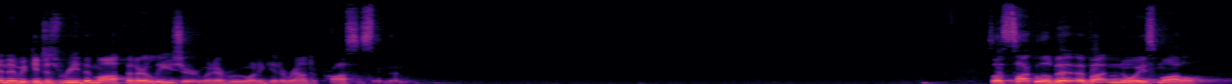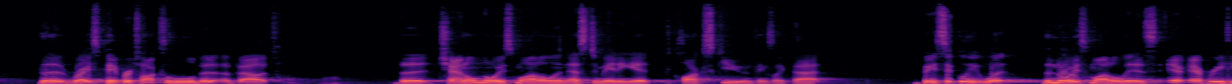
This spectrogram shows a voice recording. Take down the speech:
and then we can just read them off at our leisure whenever we want to get around to processing them. So let's talk a little bit about noise model. The Rice paper talks a little bit about the channel noise model and estimating it, clock skew and things like that. Basically what the noise model is, every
